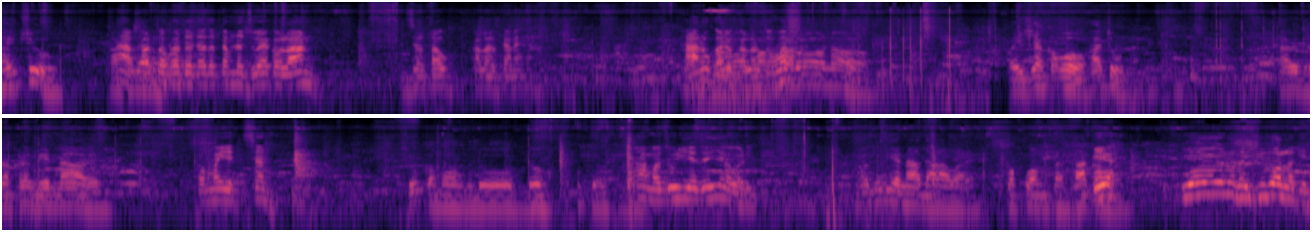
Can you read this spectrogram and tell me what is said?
નહીં શું? હા ફરતો ફરતો જતો તમને જોયા કહું લાન. જતાવ કલર કરે સારું કર્યો કલર તો. પૈસા કમો સાચું આવે રખડે મેળ ના આવે. કમાઈએ જ છે ને. શું કમાવું? બડો બડો ઓકે ઓકે. હા મજૂરીએ જઈએ વળી. મજૂરીએ ના દાળા વાળે. પકવામ ધંધા પેલું રહી ગયું લગી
